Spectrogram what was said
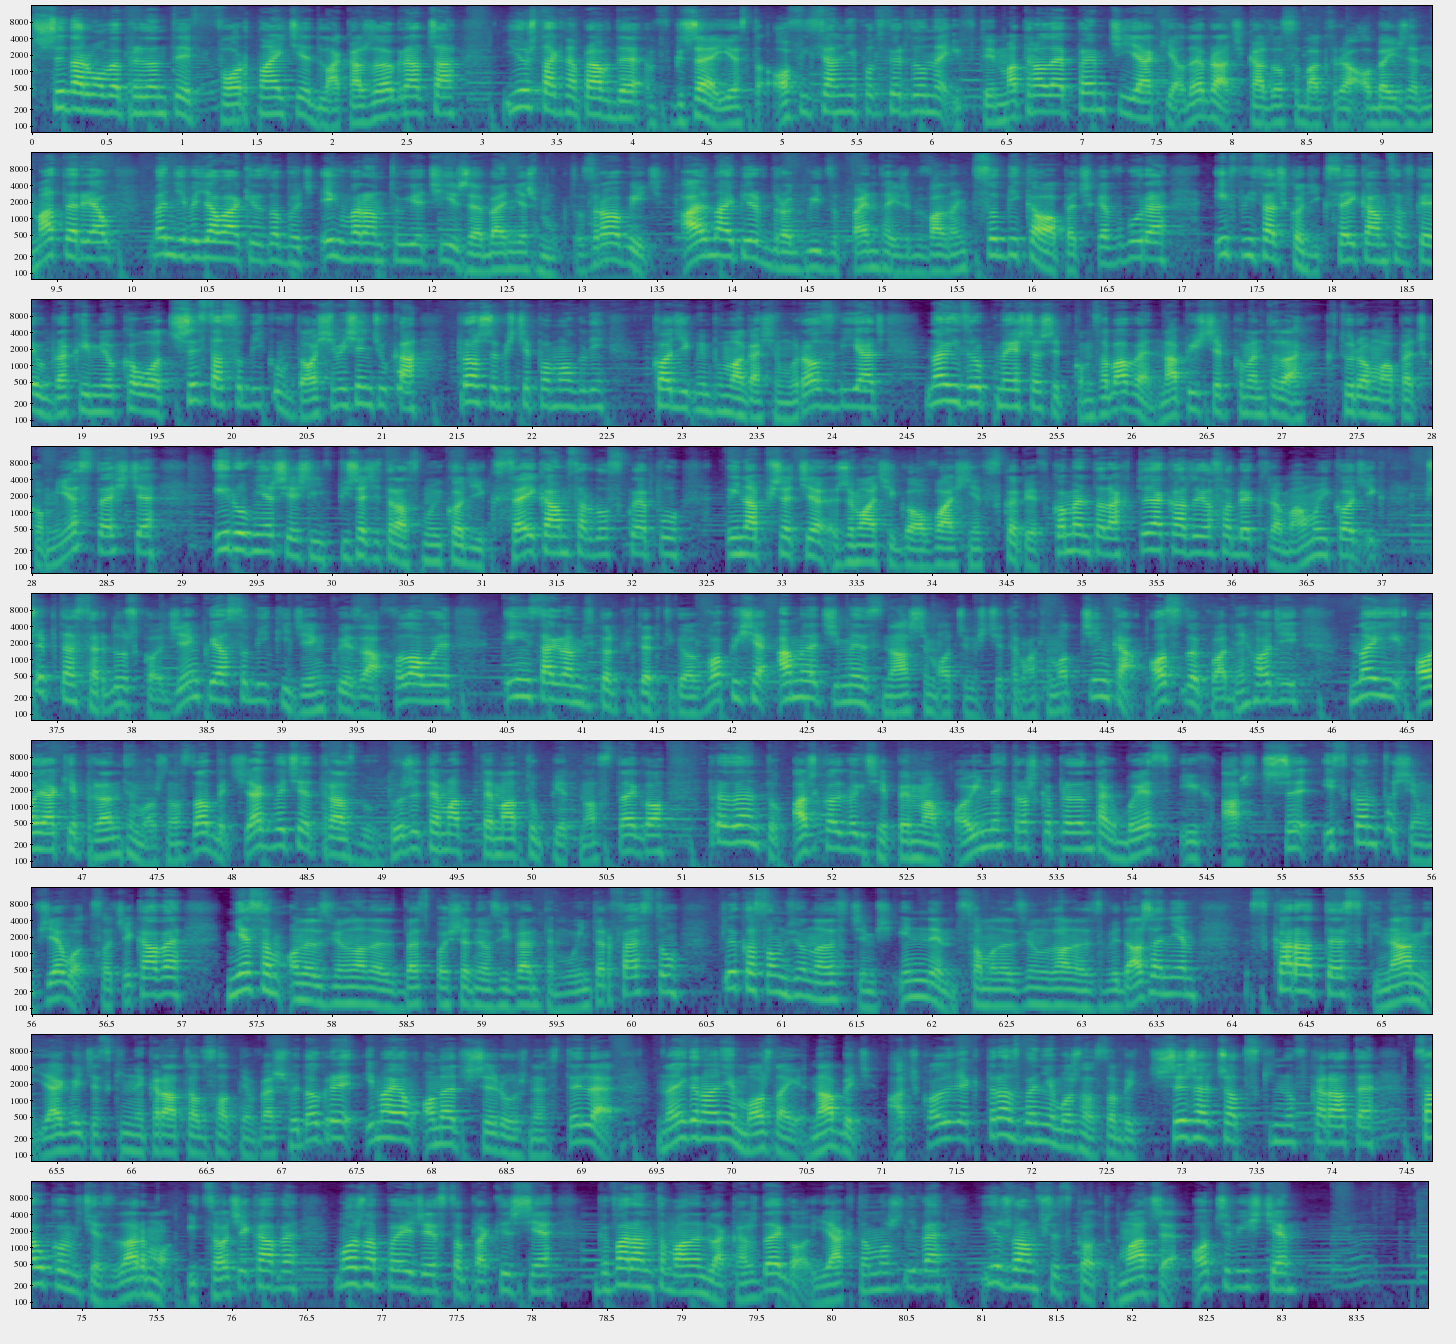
trzy darmowe prezenty w Fortnite dla każdego gracza. Już tak naprawdę w grze jest to oficjalnie potwierdzone i w tym materiale powiem Ci jak je odebrać. Każda osoba, która obejrzy ten materiał będzie wiedziała jak je zdobyć i gwarantuję Ci, że będziesz mógł to zrobić. Ale najpierw drogi widzu pamiętaj, żeby walnąć subika, łapeczkę w górę i wpisać kodzik Sejkamsarskiego, bo brakuje mi około 300 subików do 80k. Proszę byście pomogli. Kodzik mi pomaga się rozwijać. No i zróbmy jeszcze szybką zabawę. Napiszcie w komentarzach, którą łapeczką jesteście. I również jeśli wpiszecie teraz mój kodzik SEJKAMSTAR do sklepu i napiszecie, że macie go właśnie w sklepie w komentarzach, to ja każdej osobie, która ma mój kodzik, przypnę serduszko. Dziękuję subiki, dziękuję za followy. Instagram, Discord, Twitter, TikTok w opisie, a my lecimy z naszym oczywiście tematem odcinka. O co dokładnie chodzi? No i o jakie prezenty można zdobyć. Jak wiecie, teraz był duży temat tematu 15 prezentu, aczkolwiek dzisiaj powiem wam o innych troszkę prezentach, bo jest ich aż 3 i skąd to się wzięło. Co ciekawe, nie są one związane bezpośrednio z eventem Winterfestu, tylko są związane z czymś innym. Są one związane z wydarzeniem, z karate skinami. Jak wiecie, skiny karate ostatnio weszły do gry i mają one trzy różne style. No i generalnie można je nabyć, aczkolwiek teraz będzie można zdobyć trzy rzeczy od skinów karate całkowicie za darmo. I co ciekawe, można powiedzieć, że jest to praktycznie gwarantowane dla każdego. Jak to możliwe? Już Wam wszystko tłumaczę. Oczywiście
